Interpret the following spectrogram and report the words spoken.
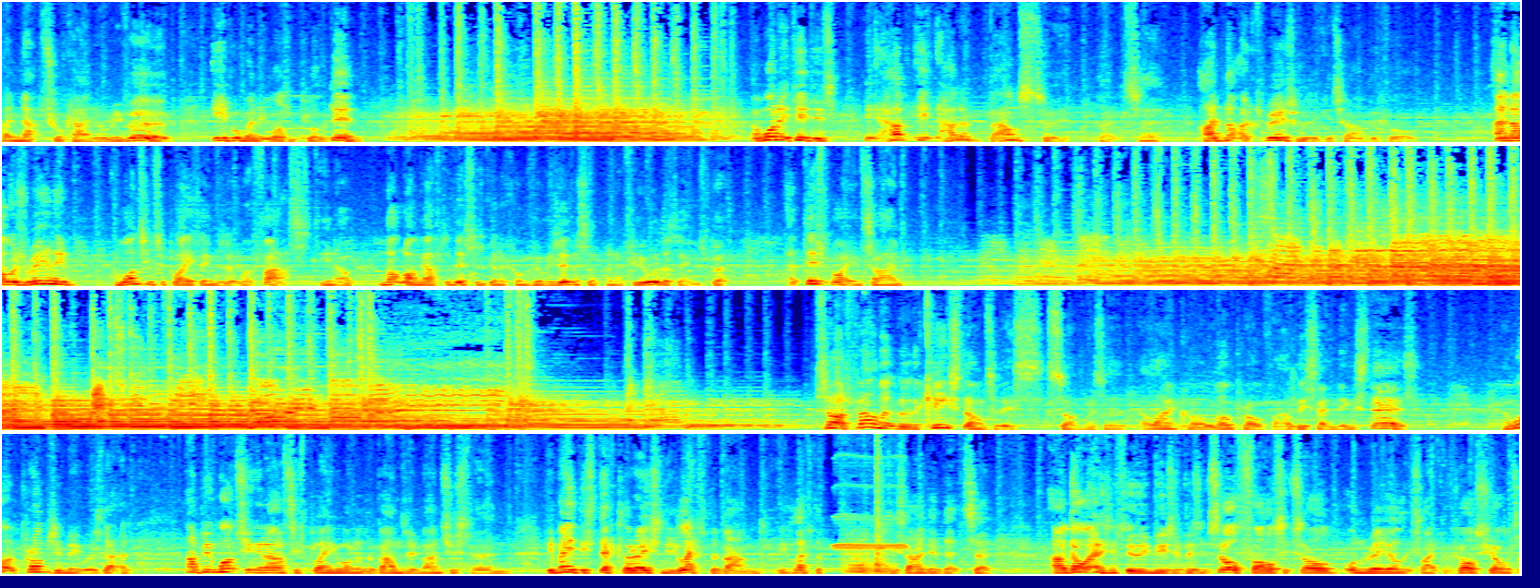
have a natural kind of reverb even when it wasn't plugged in. And what it did is it had it had a bounce to it that uh, I'd not experienced with a guitar before. And I was really wanting to play things that were fast, you know, not long after this was going to come Who is Innocent and a few other things. But at this point in time, the keystone to this song was a, a, line called Low Profile Descending Stairs. And what prompted me was that I'd, I'd been watching an artist playing one of the bands in Manchester and he made this declaration, he left the band, he left the decided that uh, I don't want anything to do with music business, it's all false, it's all unreal, it's like, it's all show.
